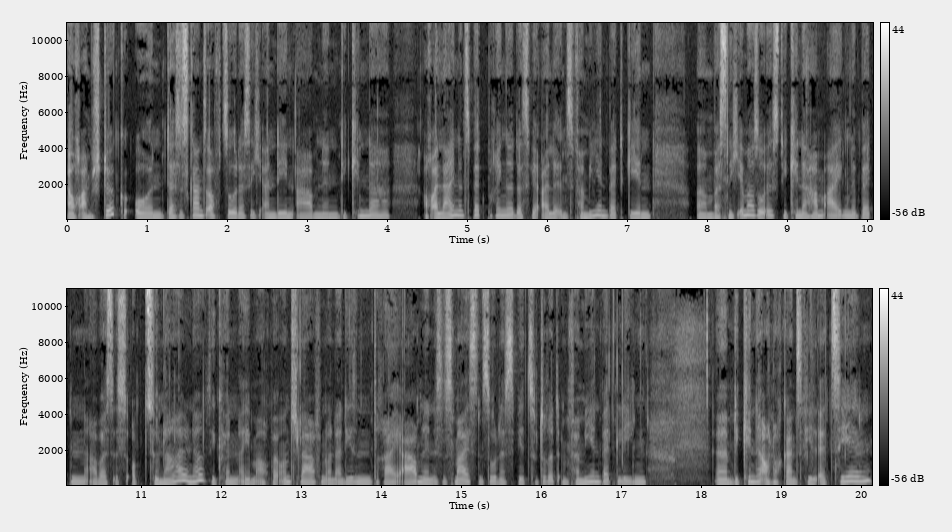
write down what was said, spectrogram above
auch am Stück. Und das ist ganz oft so, dass ich an den Abenden die Kinder auch allein ins Bett bringe, dass wir alle ins Familienbett gehen ähm, was nicht immer so ist. Die Kinder haben eigene Betten, aber es ist optional. Ne? Sie können eben auch bei uns schlafen. Und an diesen drei Abenden ist es meistens so, dass wir zu dritt im Familienbett liegen die Kinder auch noch ganz viel erzählen.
